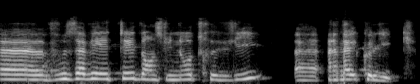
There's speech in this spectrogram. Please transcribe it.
euh, vous avez été dans une autre vie euh, un alcoolique,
